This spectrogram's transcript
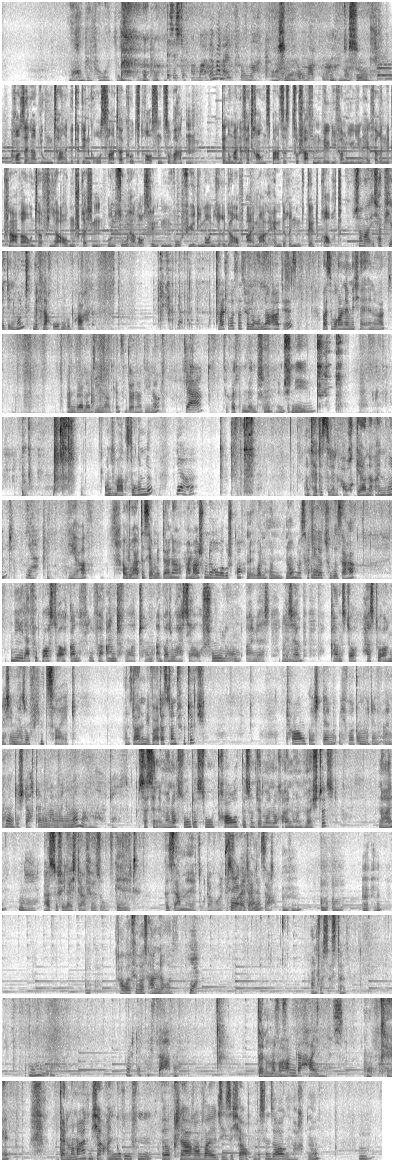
Machen wir verrückte Sachen? Es ist doch normal, wenn man einen Flohmarkt, Ach so. einen Flohmarkt macht. Ach so. Rosella Blumenthal bittet den Großvater kurz draußen zu warten. Denn um eine Vertrauensbasis zu schaffen, will die Familienhelferin mit Clara unter vier Augen sprechen und so herausfinden, wofür die Neunjährige auf einmal händeringend Geld braucht. Schau mal, ich habe hier den Hund mit nach oben gebracht. Weißt du, was das für eine Hundeart ist? Weißt du, woran er mich erinnert? An Bernardiner. Kennst du Bernardiner? Ja, Die retten Menschen im Schnee. Und magst du Hunde? ja, Und hättest du denn auch gerne einen Hund? ja. Ja. Aber du hattest ja mit deiner Mama schon darüber gesprochen, über einen Hund, ne? Und was hat die dazu gesagt? Nee, dafür brauchst du auch ganz viel Verantwortung. Aber du hast ja auch Schule und alles. Deshalb kannst du, hast du auch nicht immer so viel Zeit. Und dann, wie war das dann für dich? Traurig, denn ich wollte unbedingt einen Hund. Ich dachte dann immer, meine Mama macht das. Ist das denn immer noch so, dass du traurig bist und immer noch einen Hund möchtest? Nein? Nee. Hast du vielleicht dafür so Geld gesammelt oder wolltest du all deine? Sachen? Mhm. Mhm. Aber für was anderes. Ja. Und was ist das? Möchte ich nicht sagen. Deine Das ist Mama. ein Geheimnis. Okay. Deine Mama hat mich ja angerufen, äh, Clara, weil sie sich ja auch ein bisschen Sorgen macht, ne?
